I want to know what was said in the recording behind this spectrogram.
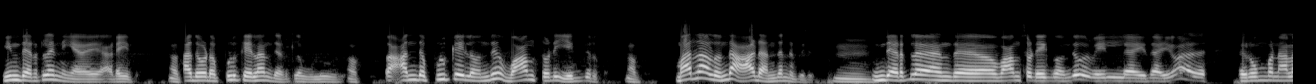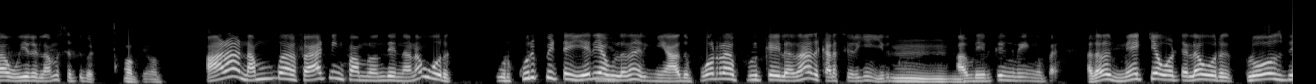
இந்த இடத்துல நீங்க அடை- அடையுது. அதோட புழுக்கையெல்லாம் இந்த இடத்துல உழுவுது. இப்ப அந்த புழுக்கையில வந்து வாம்ஸோட எக் இருக்கும். மறுநாள் வந்து ஆடு அந்தண்ட போயிடுது. இந்த இடத்துல அந்த வாம்ஸோட எக் வந்து ஒரு வெயில்ல இதாகியோ ரொம்ப நாளா உயிர் இல்லாம செத்து போயிடும் ஓகே ஓகே. ஆனா நம்ம ஃபேட்னிங் ஃபார்ம்ல வந்து என்னன்னா ஒரு ஒரு குறிப்பிட்ட ஏரியாவுள்ள தான் இருக்கீங்க. அது போடுற புழுக்கையில தான் அது கடைசி வரைக்கும் இருக்கு. அப்படி இருக்குங்கிறீங்க அதாவது மேக்கே ஹோட்டல்ல ஒரு க்ளோஸ்டு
